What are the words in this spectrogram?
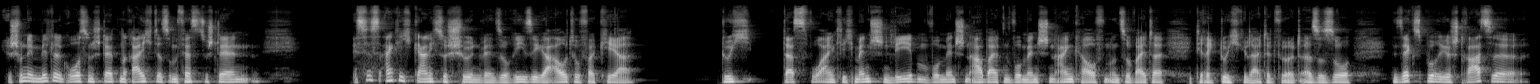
schon in mittelgroßen Städten reicht es, um festzustellen, es ist eigentlich gar nicht so schön, wenn so riesiger Autoverkehr durch das, wo eigentlich Menschen leben, wo Menschen arbeiten, wo Menschen einkaufen und so weiter, direkt durchgeleitet wird. Also so eine sechsspurige Straße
